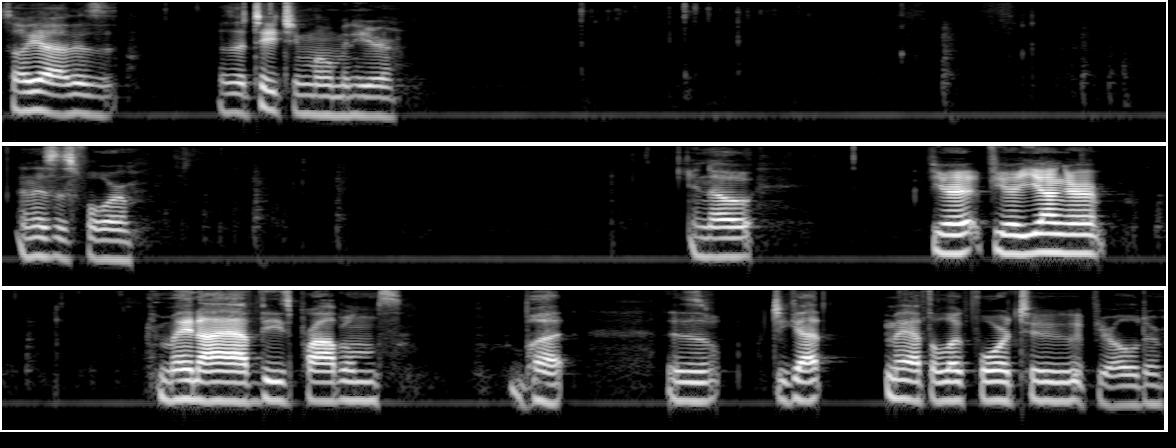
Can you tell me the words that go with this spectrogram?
So yeah, there's there's a teaching moment here. And this is for know, if you're if you're younger, you may not have these problems, but this is what you got may have to look forward to if you're older.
